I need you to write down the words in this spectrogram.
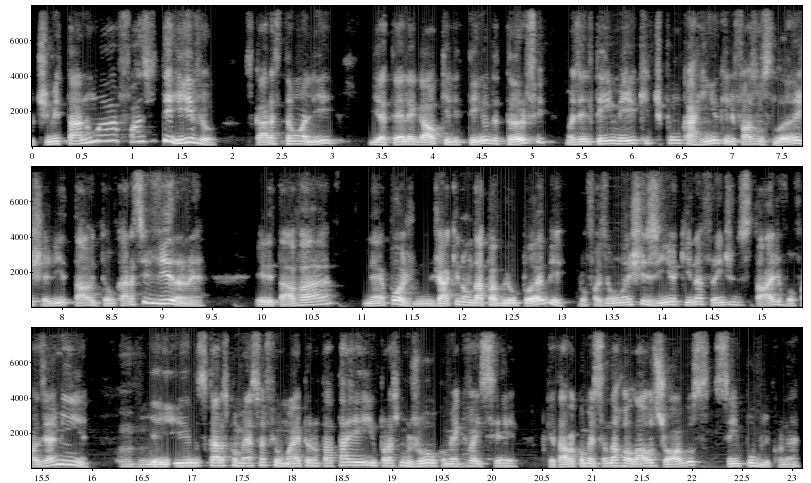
o time tá numa fase terrível. Os caras estão ali, e até é legal que ele tem o The Turf, mas ele tem meio que tipo um carrinho que ele faz uns lanches ali e tal. Então o cara se vira, né? Ele tava, né? Pô, já que não dá para abrir o pub, vou fazer um lanchezinho aqui na frente do estádio, vou fazer a minha. Uhum. E aí os caras começam a filmar e perguntar, tá aí, o próximo jogo, como é que vai ser? Porque tava começando a rolar os jogos sem público, né?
